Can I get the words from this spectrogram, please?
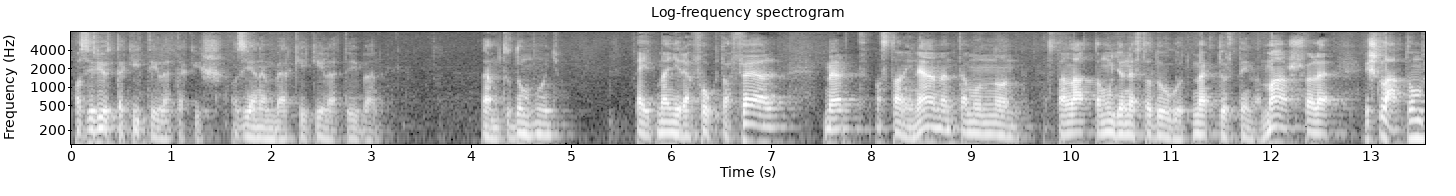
azért jöttek ítéletek is az ilyen emberkék életében. Nem tudom, hogy melyik mennyire fogta fel, mert aztán én elmentem onnan, aztán láttam ugyanezt a dolgot megtörténve másfele, és látom,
